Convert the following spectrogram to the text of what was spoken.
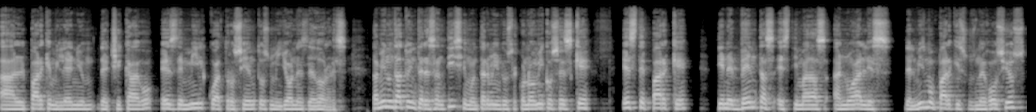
al Parque Millennium de Chicago es de 1.400 millones de dólares. También un dato interesantísimo en términos económicos es que este parque tiene ventas estimadas anuales del mismo parque y sus negocios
